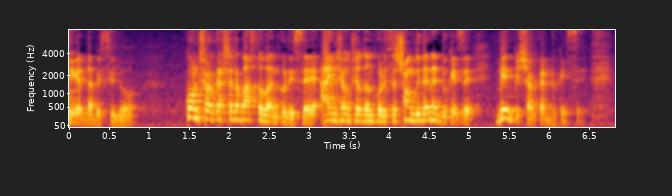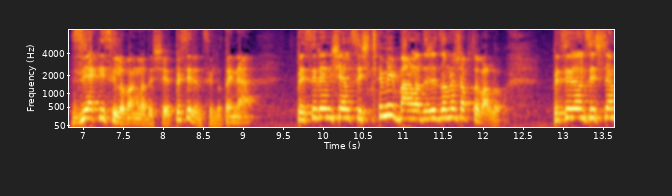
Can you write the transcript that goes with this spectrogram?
লীগের দাবি ছিল। কোন সরকার সেটা বাস্তবায়ন করেছে, আইন সংশোধন করেছে, সংবিধানে ঢুকেছে, বিএনপি সরকার ঢুকেছে। জিয়া কি ছিল বাংলাদেশের, প্রেসিডেন্ট ছিল, তাই না? প্রেসিডেন্সিয়াল সিস্টেমই বাংলাদেশের জন্য সবচেয়ে ভালো। প্রেসিডেন্ট সিস্টেম,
